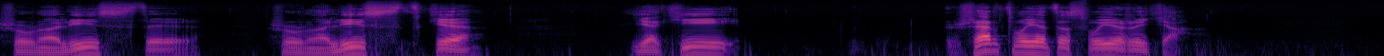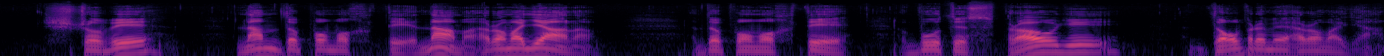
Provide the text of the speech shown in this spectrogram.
журналісти, журналістки, які жертвуєте своє життя, щоби нам допомогти, нам, громадянам, допомогти бути справді добрими громадянами.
